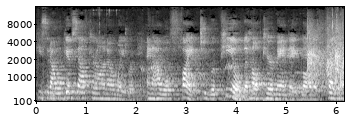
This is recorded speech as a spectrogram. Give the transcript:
he said, I will give South Carolina a waiver, and I will fight to repeal the health care mandate law that President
